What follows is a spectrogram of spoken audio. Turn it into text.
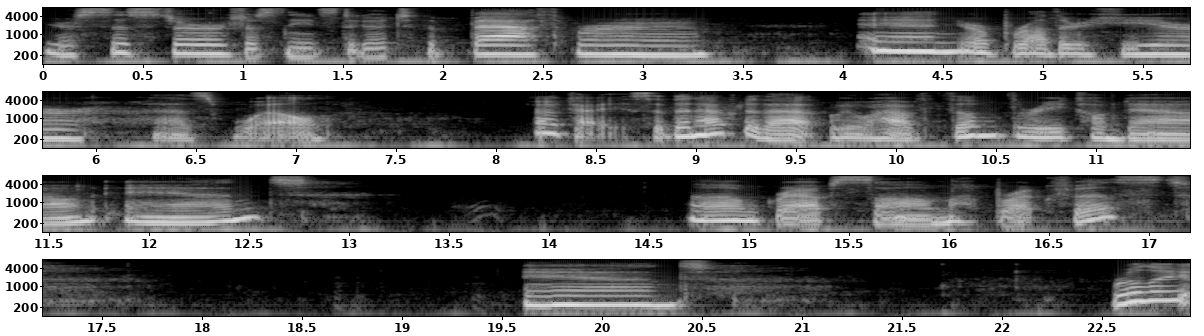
Your sister just needs to go to the bathroom, and your brother here as well. Okay, so then after that, we will have them three come down and um, grab some breakfast. And really,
